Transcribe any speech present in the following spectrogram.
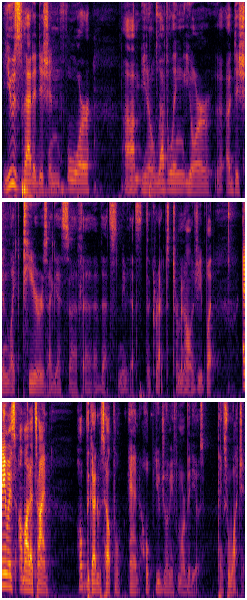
used that addition for um, you know, leveling your addition like tiers, I guess, uh, if, that, if that's maybe that's the correct terminology. But, anyways, I'm out of time. Hope the guide was helpful and hope you join me for more videos. Thanks for watching.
